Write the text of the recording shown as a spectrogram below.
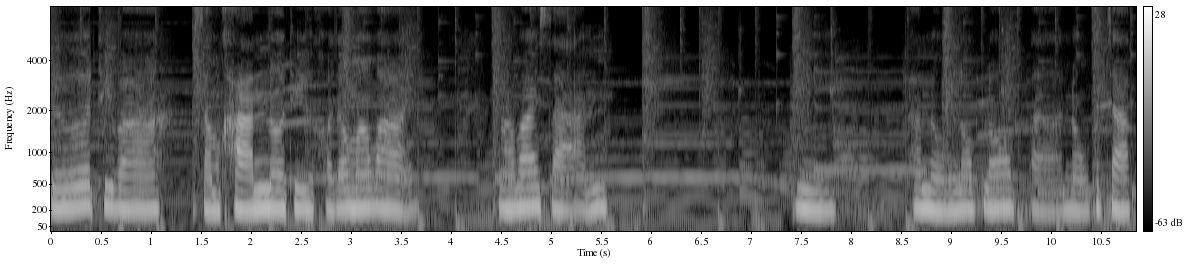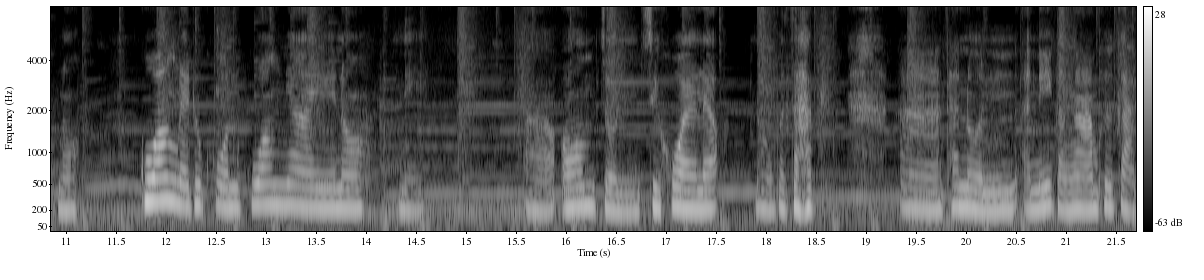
เด้อที่ว่าสำคัญเนาะที่เขาเจ้ามาไหว้มาไหว้ศาลนี่ถนนรอบๆอ่าหนองประจักษ์เนาะกว้างเลยทุกคนกว้างใหญ่เนาะนี่ อ้อมจนสิควายแล้วหนองประจักษ์ถนนอันนี้ก็งามคือกัน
